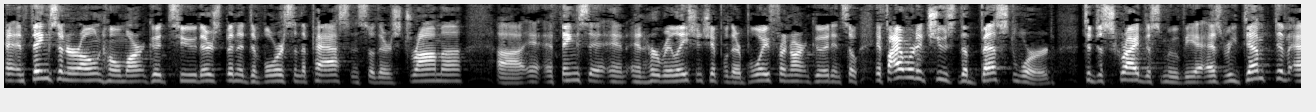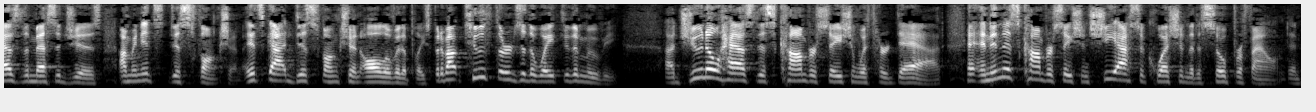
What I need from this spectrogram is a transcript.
and things in her own home aren't good too. There's been a divorce in the past, and so there's drama. Uh, and, and, things in, in her relationship with her boyfriend aren't good. And so, if I were to choose the best word to describe this movie, as redemptive as the message is, I mean, it's dysfunction. It's got dysfunction all over the place. But about two thirds of the way through the movie, uh, Juno has this conversation with her dad. And, in this conversation, she asks a question that is so profound. And,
